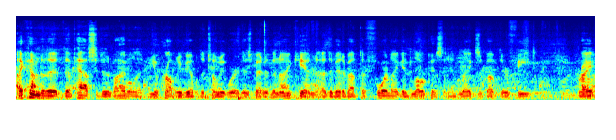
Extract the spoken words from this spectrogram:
I come to the, the passage in the Bible that you'll probably be able to tell me where it is better than I can. Uh, the bit about the four-legged locusts that have legs above their feet, right?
